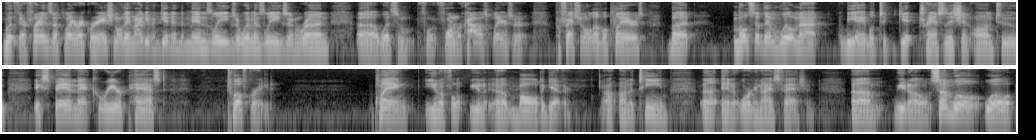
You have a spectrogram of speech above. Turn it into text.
with their friends. They'll play recreational. They might even get into men's leagues or women's leagues and run uh, with some f- former college players or professional level players. But most of them will not be able to get transition on to expand that career past 12th grade playing uniform uni, uh, ball together uh, on a team uh, in an organized fashion. Um, you know, some will will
